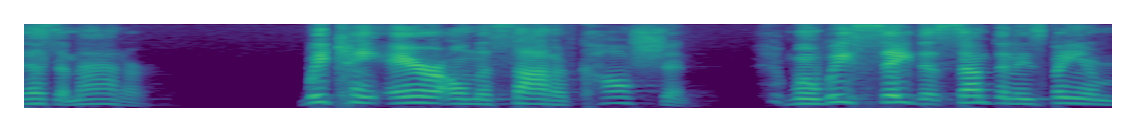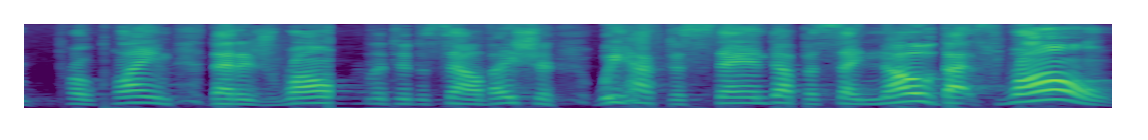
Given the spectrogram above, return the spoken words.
doesn't matter. We can't err on the side of caution. When we see that something is being proclaimed that is wrong relative to salvation, we have to stand up and say, No, that's wrong.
